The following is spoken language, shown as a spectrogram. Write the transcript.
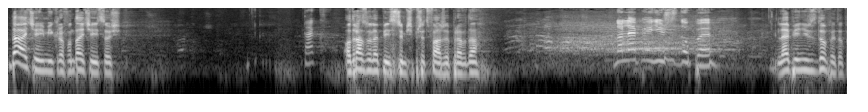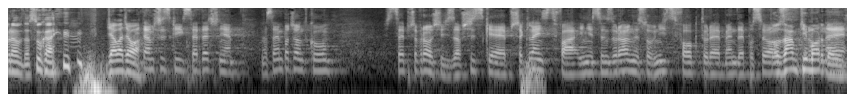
dajcie jej mikrofon, dajcie jej coś. Tak? Od razu lepiej z czymś przy twarzy, prawda? No lepiej niż z dupy. Lepiej niż z dupy, to prawda. Słuchaj. Działa, działa. Witam wszystkich serdecznie. Na samym początku chcę przeprosić za wszystkie przekleństwa i niecenzuralne słownictwo, które będę posyłał To zamknij w stronę mordę już.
